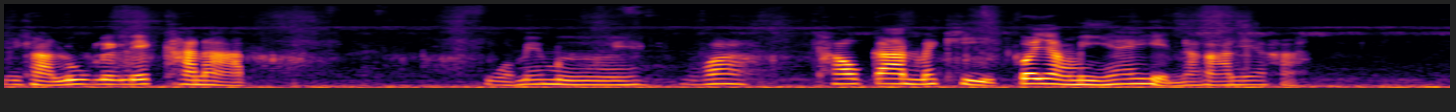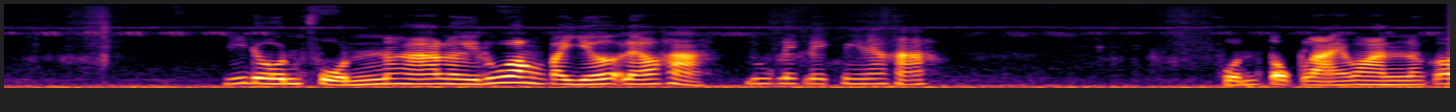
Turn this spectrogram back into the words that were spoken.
นี่ค่ะ ลูกเล็ก ๆ ขนาด หัวแม่มือว่าเท่าก้านไม้ขีดก็ยังมีให้เห็นนะคะ เนี่ยค่ะ นี่โดนฝนนะคะ เลยร่วงไปเยอะแล้วค่ะ ลูกเล็ก ๆ นี้นะคะ ฝนตกหลายวันแล้วก็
